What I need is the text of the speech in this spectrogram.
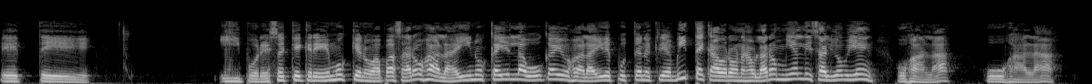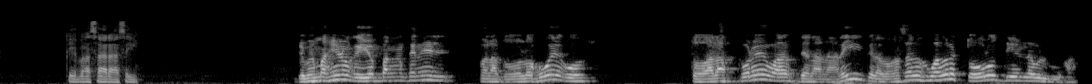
Este. Y por eso es que creemos que nos va a pasar. Ojalá y nos caiga en la boca y ojalá y después ustedes nos escriban, viste cabrones, hablaron mierda y salió bien. Ojalá, ojalá que pasara así. yo me imagino que ellos van a tener para todos los juegos todas las pruebas de la nariz que las van a hacer los jugadores todos los días en la burbuja.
